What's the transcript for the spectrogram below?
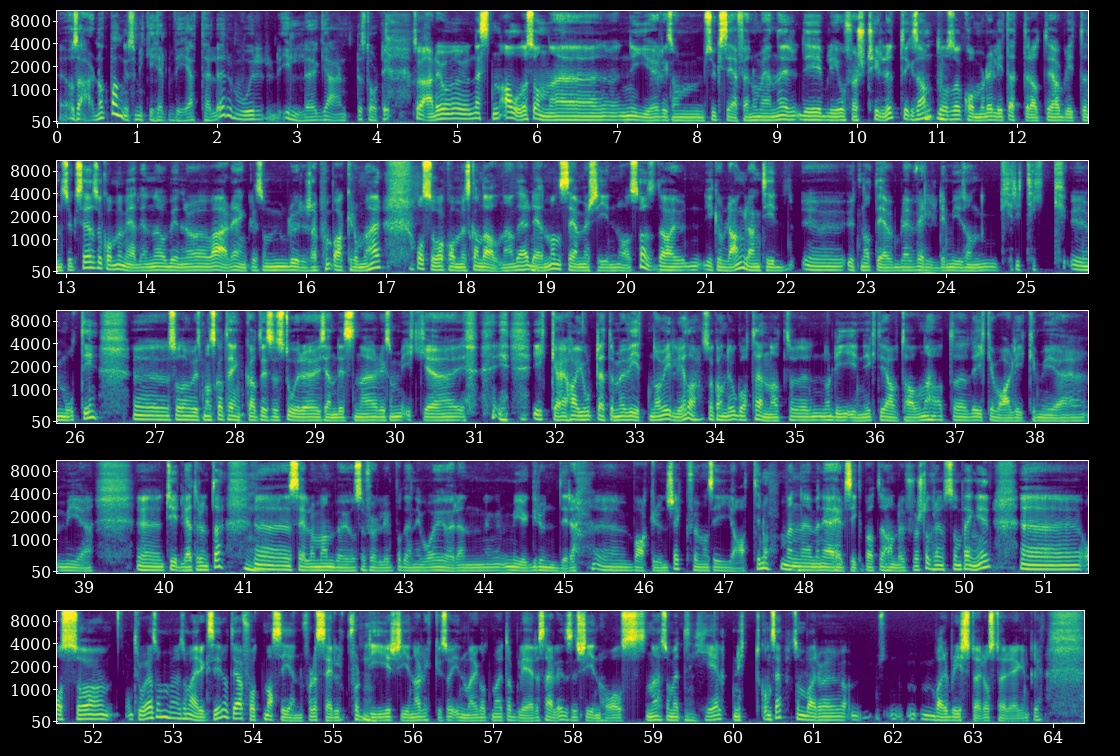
Og så er det nok mange som ikke helt vet heller hvor ille gærent det står til. Så er det jo nesten alle sånne nye liksom, suksessfenomener, de blir jo først hyllet, ikke sant. Mm. Og så kommer det litt etter at de har blitt en suksess, så kommer mediene og begynner å Hva er det egentlig som lurer seg på bakrommet her? Og så kommer skandalene. og Det er det man ser med Ski nå også. Altså, det gikk jo lang, lang tid uh, uten at det ble veldig mye sånn kritikk uh, mot de. Så hvis man skal tenke at disse store kjendisene liksom ikke, ikke, har gjort dette med viten og vilje, da, så kan det jo godt hende at uh, når de inngikk de avtalene, at uh, det ikke var like mye, mye uh, tydelighet rundt det. Mm. Selv om man bør jo selvfølgelig på det nivået gjøre en mye grundigere bakgrunnssjekk før man sier ja til noe. Men, men, jeg er helt sikker på at det handler først og fremst om penger. og så tror jeg, som, som Eirik sier, at de har fått masse igjen for det selv, fordi mm. Kina lykkes så innmari godt med å etablere særlig disse skinnhallsene som et mm. helt helt nytt konsept som bare, bare blir større og større, egentlig.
